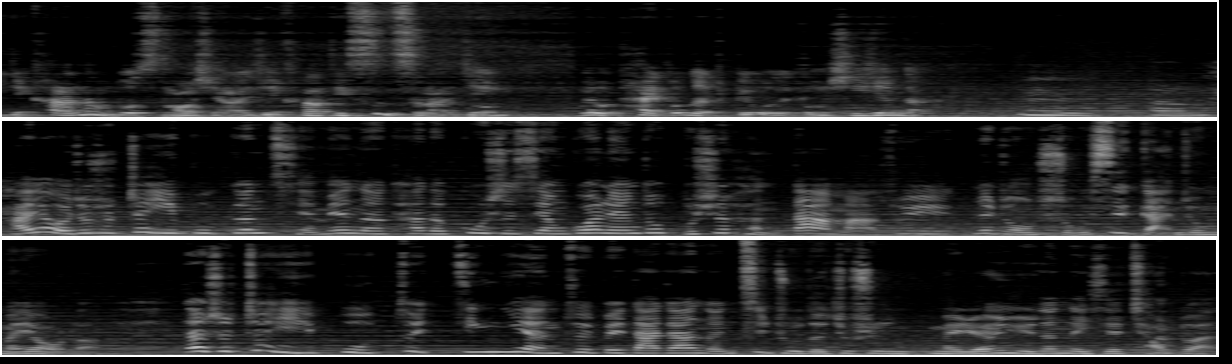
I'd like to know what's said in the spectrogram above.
已经看了那么多次冒险了，已经看到第四次了，已经没有太多的给我的这种新鲜感。嗯嗯，还有就是这一部跟前面的它的故事线关联都不是很大嘛，所以那种熟悉感就没有了。但是这一部最惊艳、最被大家能记住的就是美人鱼的那些桥段。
